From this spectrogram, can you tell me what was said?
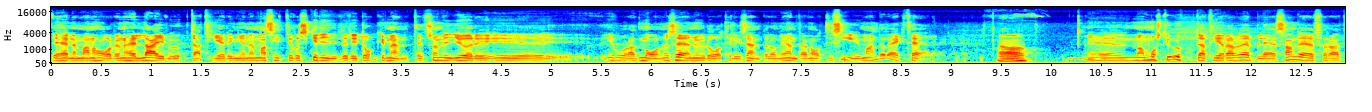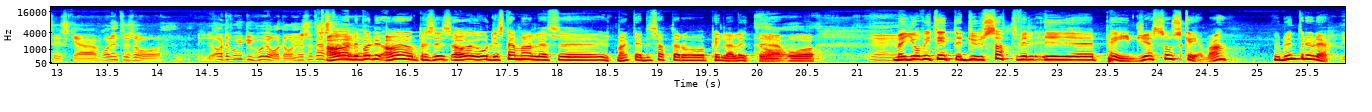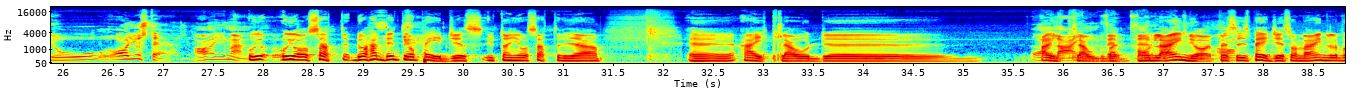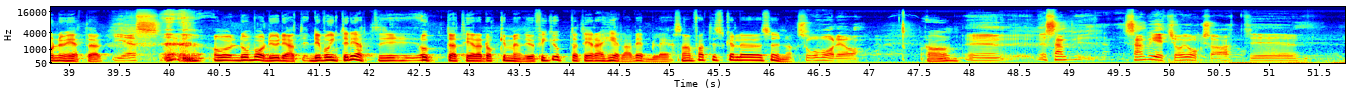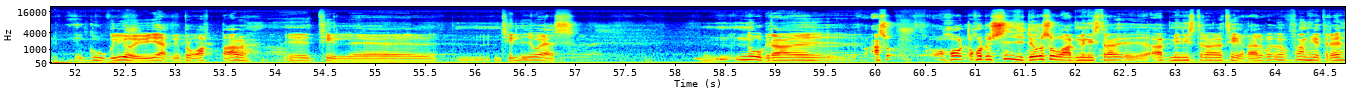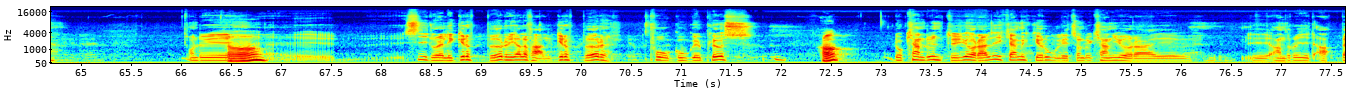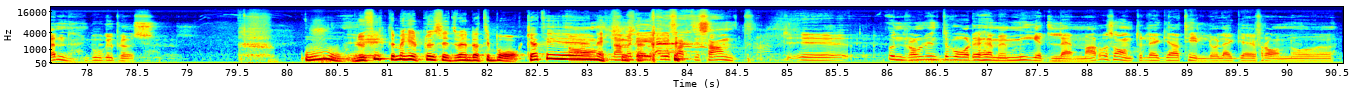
Det här när man har den här live-uppdateringen när man sitter och skriver i dokumentet som vi gör i, i, i vårt manus här nu då till exempel om vi ändrar något, det ser man direkt här. ja. Eh, Man måste ju uppdatera webbläsaren för att det ska... Var det inte så? Ja, det var ju du och jag Daniel som testade Ja, det var du. Ja, precis. Ja, jo, det stämmer alldeles eh, utmärkt. Vi satt där och pillade lite. Ja. Och, Eh, men jag vet inte, du satt väl i Pages och skrev va? Gjorde inte du det? Jo, ja just det. Ja, jajamän. Och, jag- och jag satt, då hade inte jag Pages utan jag satt via eh, iCloud. Eh, iCloud online ja, precis. Pages online eller vad det nu heter. Yes. Och då var det ju det att det var inte det att uppdatera dokument. Jag fick uppdatera hela webbläsaren för att det skulle synas. Så var det ja. Ja. Eh, sen, sen vet jag ju också att eh, Google gör ju jävligt bra appar eh, till, eh, till iOS. Några... eh, Alltså, har, har du sidor och så administra, administratera, eller vad fan heter det? Om du... ja. sidor eller grupper i alla fall, grupper på Google+. ja. Då kan du inte göra lika mycket roligt som du kan göra i, i Android-appen Google+. Oh, nu fick det mig helt plötsligt vända tillbaka till Ja, Nexus. nej, men det, det är faktiskt sant. Eh, undrar om det inte var det här med medlemmar och sånt, att lägga till och lägga ifrån och,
